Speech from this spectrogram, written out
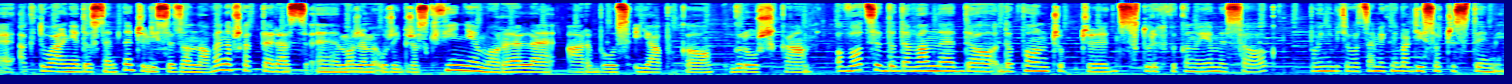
e, aktualnie dostępne, czyli sezonowe. Na przykład teraz e, możemy użyć brzoskwinie, morele, arbuz, jabłko, gruszka. Owoce dodawane do, do ponczu, czy z których wykonujemy sok, powinny być owocami jak najbardziej soczystymi.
